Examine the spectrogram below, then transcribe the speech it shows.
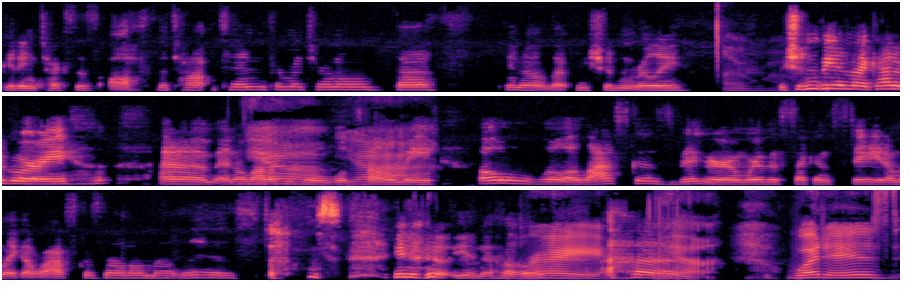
getting Texas off the top 10 for maternal death, you know, that we shouldn't really, oh, wow. we shouldn't be in that category. Um, and a lot yeah, of people will yeah. tell me, oh, well, Alaska's bigger and we're the second state. I'm like, Alaska's not on that list. you, know, you know? Right. Um, yeah. What is,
